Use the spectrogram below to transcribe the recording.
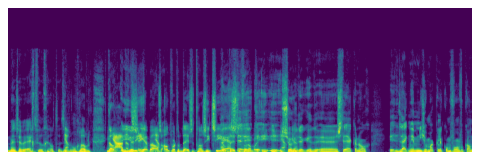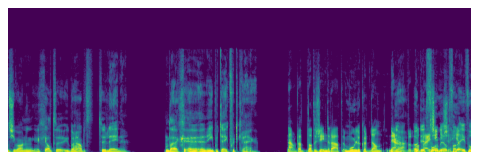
Mensen hebben echt veel geld. Het Ja. is ongelooflijk. Dan, Ja, jullie echt- hebben als ja. antwoord op deze transitie, Nou op ja, deze verandering... sorry, eh, sterker nog, het lijkt me helemaal niet zo makkelijk om voor een vakantiewoning geld eh, überhaupt te lenen. Om daar eh, een hypotheek voor te krijgen. Nou, dat, dat is inderdaad moeilijker dan. Ja, Ja. wat Oh, dit wij zien voorbeeld is van heel- even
